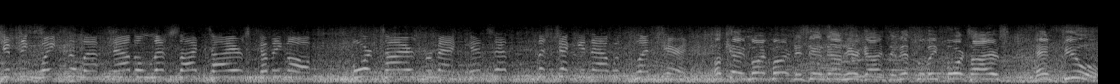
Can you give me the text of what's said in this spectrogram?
shifting weight to the left. Now the left side tires coming off. Four tires for Matt Kenseth. Let's check in now with Glenn Jarrett. Okay, Mark Martin is in down here, guys, and this will be four tires and fuel.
